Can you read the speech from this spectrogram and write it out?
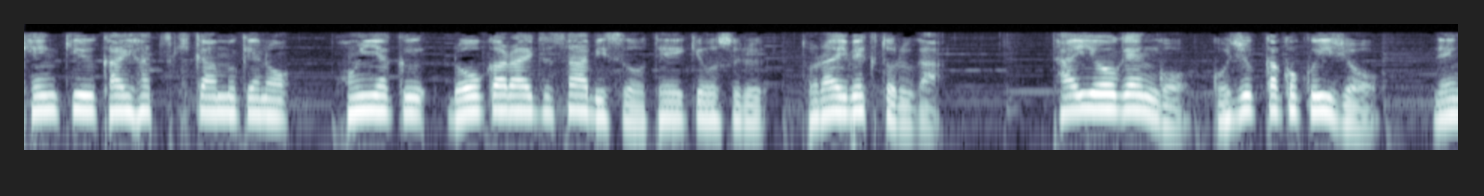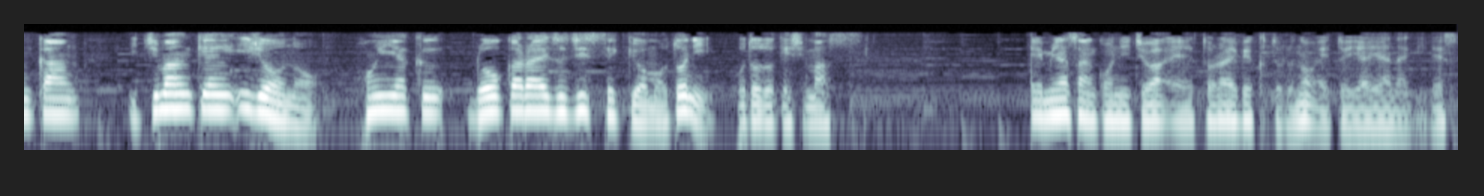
研究開発機関向けの翻訳ローカライズサービスを提供するトライベクトルが対応言語50カ国以上年間1万件以上の翻訳ローカライズ実績をもとにお届けします。えー皆さんこんにちは、えートライベクトルの、えーと八柳です、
